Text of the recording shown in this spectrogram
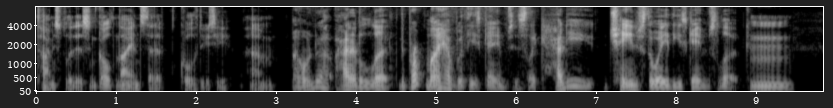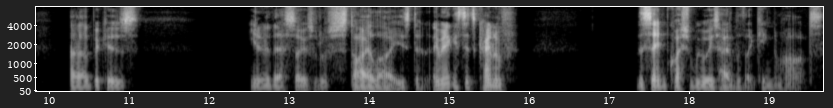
Time Splitters and GoldenEye instead of Call of Duty. Um, I wonder how, how it'll look. The problem I have with these games is like, how do you change the way these games look? mm, uh, because you know they're so sort of stylized and i mean i guess it's kind of the same question we always had with like kingdom hearts.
